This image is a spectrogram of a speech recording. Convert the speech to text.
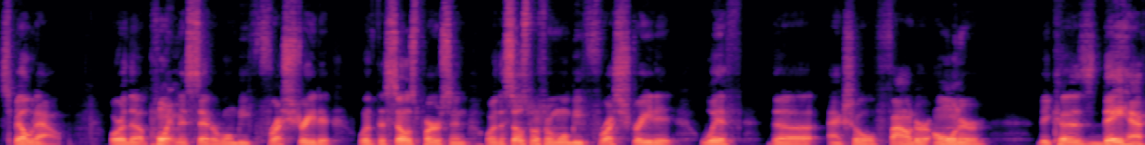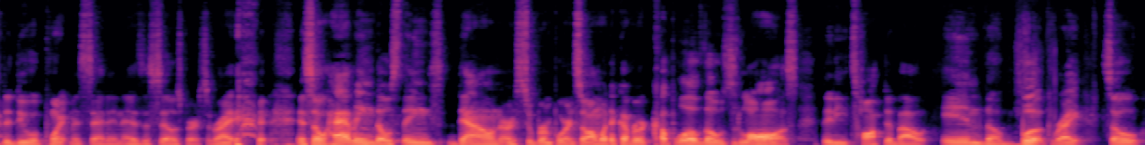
spelled out. Or the appointment setter won't be frustrated with the salesperson, or the salesperson won't be frustrated with the actual founder owner because they have to do appointment setting as a salesperson, right? and so having those things down are super important. So I want to cover a couple of those laws that he talked about in the book, right? So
